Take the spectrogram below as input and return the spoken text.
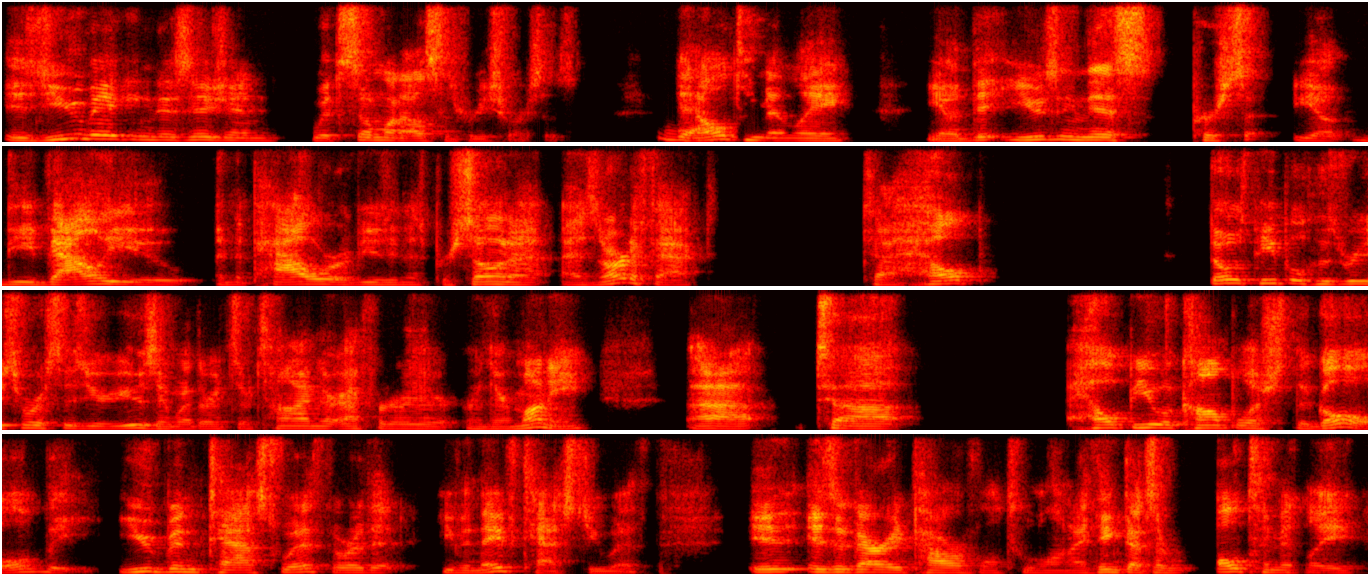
is you making a decision with someone else's resources yeah. and ultimately you know th- using this person you know the value and the power of using this persona as an artifact to help those people whose resources you're using whether it's their time their effort or their, or their money uh, to help you accomplish the goal that you've been tasked with or that even they've tasked you with is, is a very powerful tool. And I think that's a, ultimately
